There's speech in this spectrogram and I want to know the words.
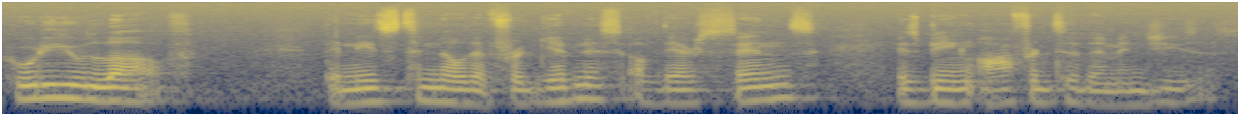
Who do you love that needs to know that forgiveness of their sins is being offered to them in Jesus?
